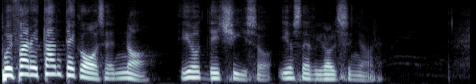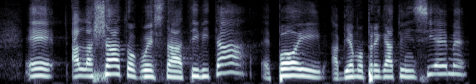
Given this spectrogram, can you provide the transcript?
puoi fare tante cose. No, io ho deciso, io servirò il Signore e ha lasciato questa attività e poi abbiamo pregato insieme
